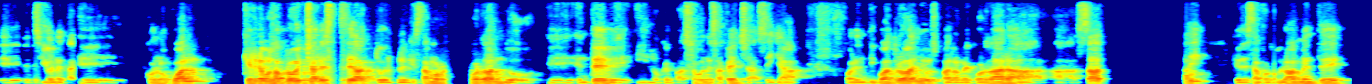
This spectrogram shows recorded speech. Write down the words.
eh, con lo cual, queremos aprovechar este acto en el que estamos recordando en TV y lo que pasó en esa fecha, hace ya 44 años, para recordar a, a Sadi, que desafortunadamente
